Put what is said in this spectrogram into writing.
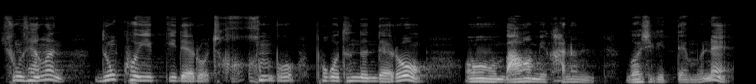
중생은 눈, 코, 입, 기대로 전부 보고 듣는 대로 어, 마음이 가는 것이기 때문에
